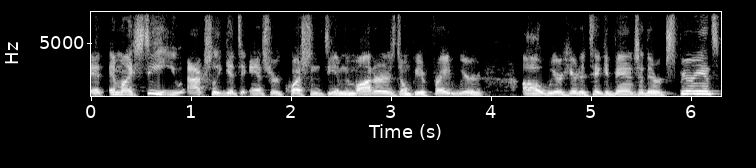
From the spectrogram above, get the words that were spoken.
at MIC you actually get to answer your questions. DM the moderators. Don't be afraid. We're uh, we are here to take advantage of their experience.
